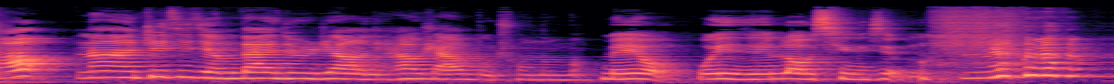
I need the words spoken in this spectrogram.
好，那这期节目大概就是这样。你还有啥要补充的吗？没有，我已经唠清醒了。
